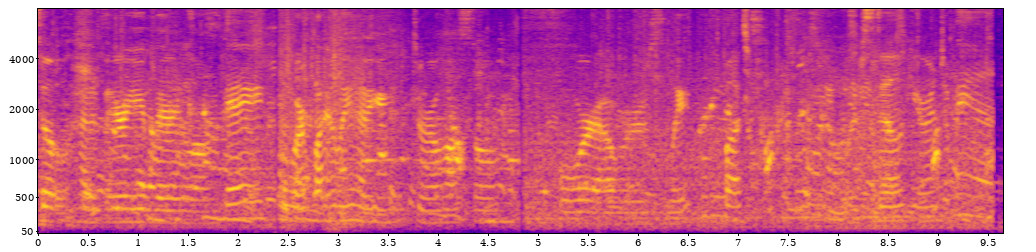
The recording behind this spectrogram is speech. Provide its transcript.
So had a very, very long day. We're finally heading to our hostel. Four hours late, but we're still here in Japan.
